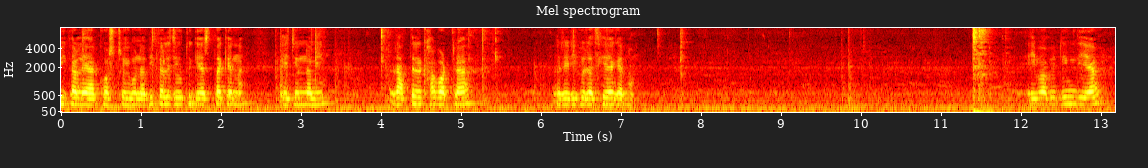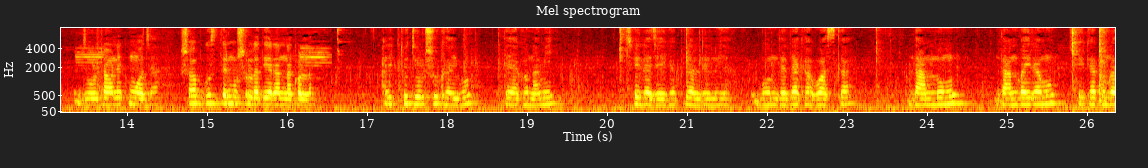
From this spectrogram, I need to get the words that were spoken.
বিকালে আর কষ্ট হইব না। বিকালে যেহেতু গ্যাস থাকে না, এই জন্য আমি রাত্রের খাবারটা রেডি করে থুয়ে গেলাম। এইভাবে ডিম দিয়া ঝোলটা অনেক মজা। সব গুস্তের মশলা দিয়ে রান্না করলাম। আর একটু ঝোল শুকাইব। তো এখন আমি চলে যাইগা পিয়াল ঢেলিয়া বন্ধে দেখাবো আজকা। দান লমু দান বাইরামু, সেটা তোমরা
